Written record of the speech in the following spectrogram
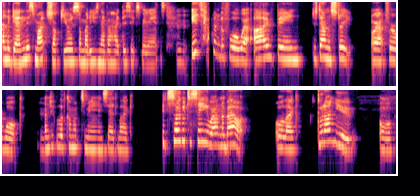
and again, this might shock you as somebody who's never had this experience. Mhm. It's happened before where I've been just down the street or out for a walk, Mm. and people have come up to me and said, like, "It's so good to see you out and about," or like, "Good on you," or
